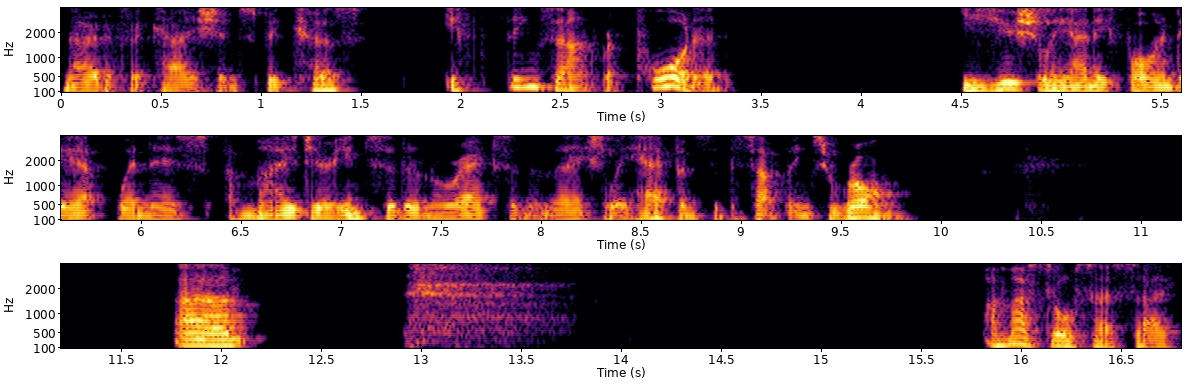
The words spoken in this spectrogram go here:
notifications because if things aren't reported, you usually only find out when there's a major incident or accident that actually happens that something's wrong. Um, I must also say,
